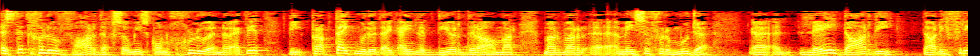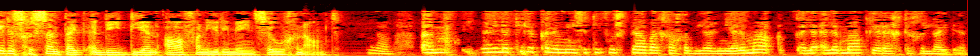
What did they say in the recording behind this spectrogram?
Is dit geloofwaardig? Sou mens kon glo? Nou ek weet die praktyk moet dit uiteindelik deurdra, maar maar maar 'n uh, mense vermoede uh, lê daardie daardie vredesgesindheid in die DNA van hierdie mense hoe genaamd. Ja. Ehm um, natuurlik kan mense dit nie voorspel wat gaan gebeur nie. Hulle maak hulle hulle maak die regte geluide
